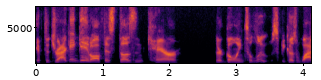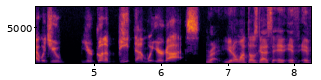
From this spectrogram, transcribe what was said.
if the Dragon Gate office doesn't care, they're going to lose because why would you? You're going to beat them with your guys. Right. You don't want those guys. To, if if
